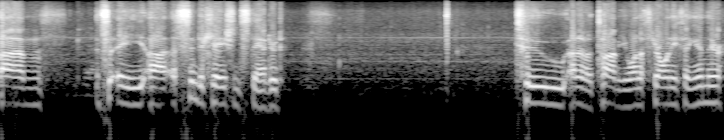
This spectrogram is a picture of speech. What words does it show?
Um, it's a, uh, a syndication standard. To, I don't know, Tom, you want to throw anything in there?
